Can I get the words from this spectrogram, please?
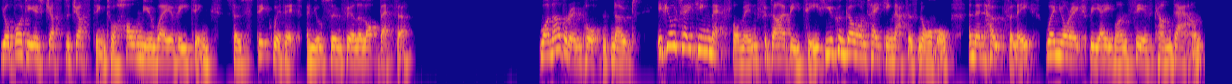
Your body is just adjusting to a whole new way of eating. So stick with it and you'll soon feel a lot better. One other important note if you're taking metformin for diabetes, you can go on taking that as normal. And then hopefully, when your HbA1c has come down,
